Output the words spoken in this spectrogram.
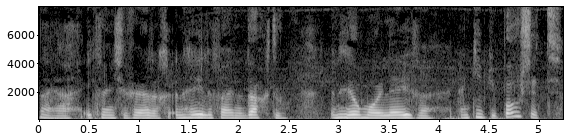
nou ja, ik wens je verder een hele fijne dag toe. Een heel mooi leven. En keep je posted.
